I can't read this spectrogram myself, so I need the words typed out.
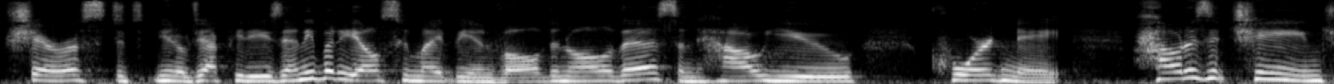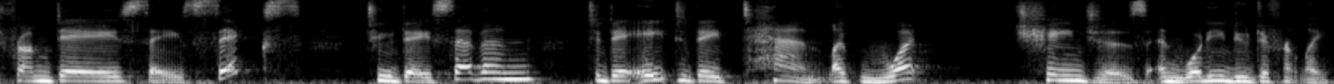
sheriffs, you know, deputies, anybody else who might be involved in all of this and how you coordinate. How does it change from day, say, six to day seven to day eight to day 10? Like what changes and what do you do differently?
